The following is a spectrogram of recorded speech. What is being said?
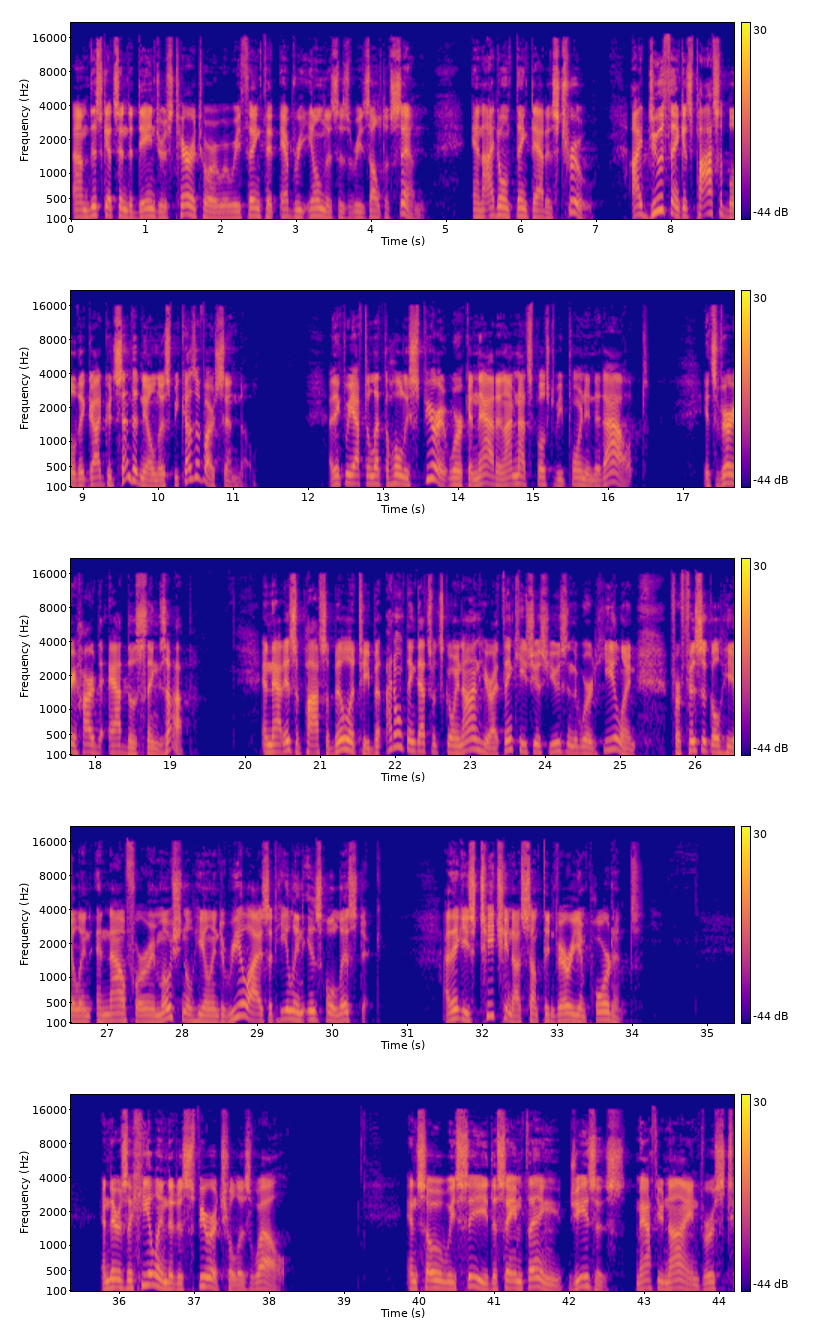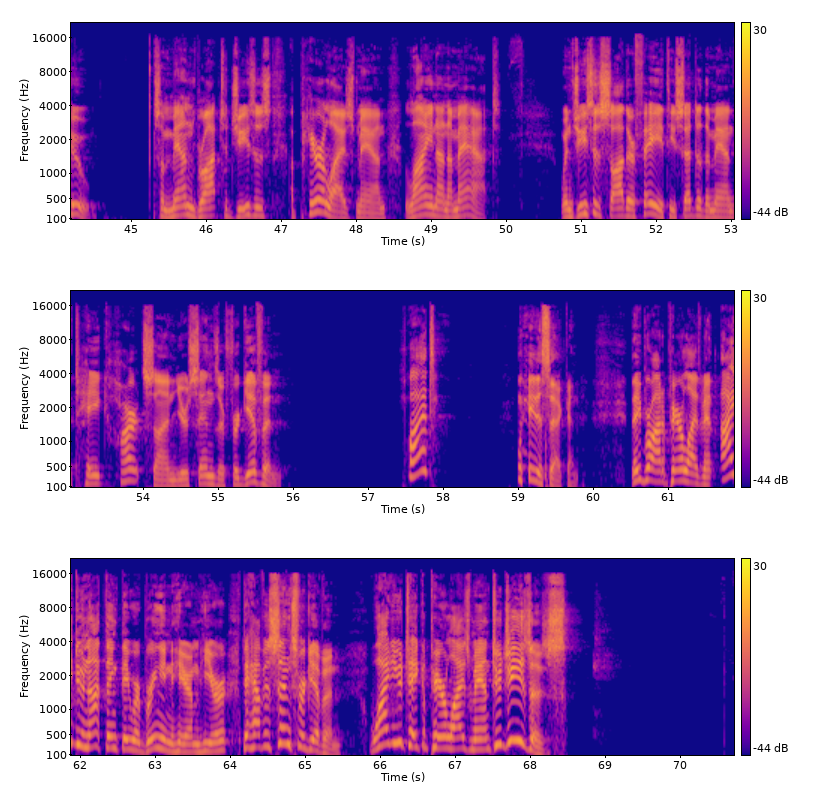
Um, this gets into dangerous territory where we think that every illness is a result of sin. And I don't think that is true. I do think it's possible that God could send an illness because of our sin, though. I think we have to let the Holy Spirit work in that, and I'm not supposed to be pointing it out. It's very hard to add those things up. And that is a possibility, but I don't think that's what's going on here. I think he's just using the word healing for physical healing and now for emotional healing to realize that healing is holistic. I think he's teaching us something very important. And there's a healing that is spiritual as well. And so we see the same thing. Jesus, Matthew 9, verse 2. Some men brought to Jesus a paralyzed man lying on a mat. When Jesus saw their faith, he said to the man, Take heart, son, your sins are forgiven. What? Wait a second. They brought a paralyzed man. I do not think they were bringing him here to have his sins forgiven. Why do you take a paralyzed man to Jesus?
